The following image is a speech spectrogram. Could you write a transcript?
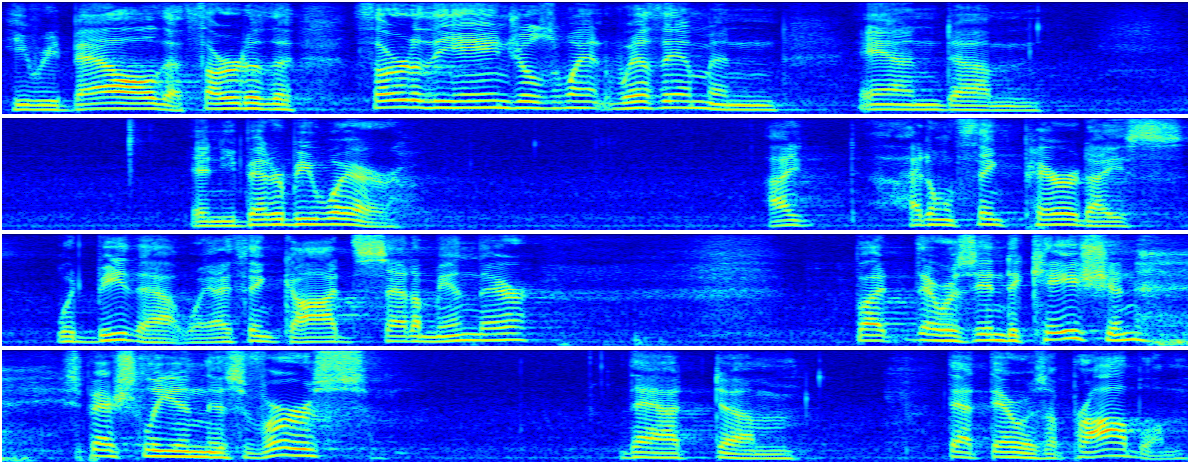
He rebelled. A third of the third of the angels went with him, and and um, and you better beware. I I don't think paradise would be that way. I think God set him in there, but there was indication, especially in this verse, that, um, that there was a problem.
